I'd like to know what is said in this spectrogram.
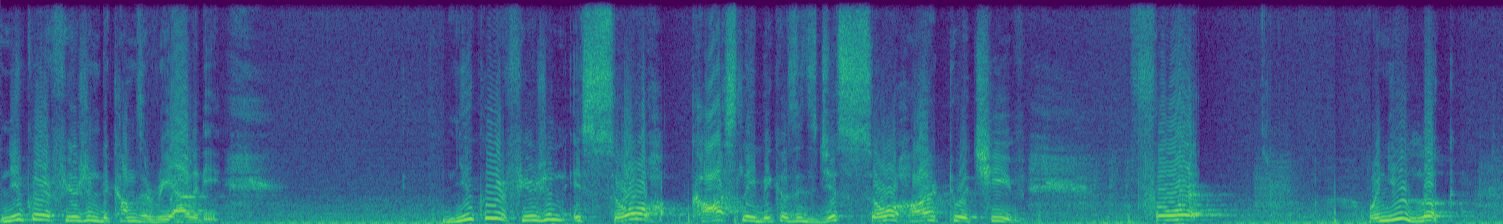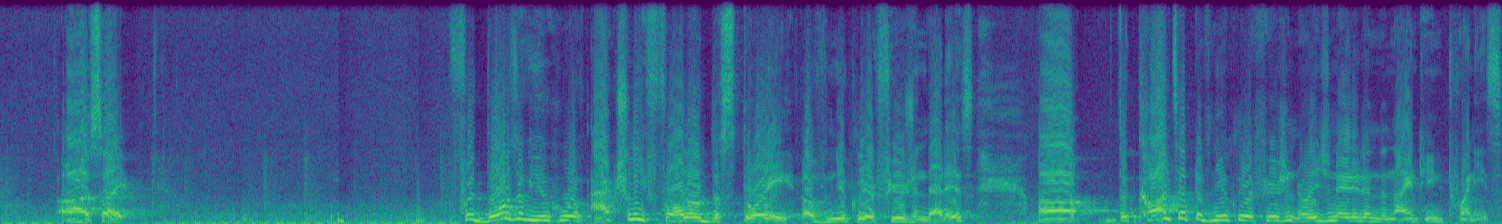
nuclear fusion becomes a reality. Nuclear fusion is so costly because it's just so hard to achieve. For when you look, uh, sorry, for those of you who have actually followed the story of nuclear fusion, that is, uh, the concept of nuclear fusion originated in the 1920s.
